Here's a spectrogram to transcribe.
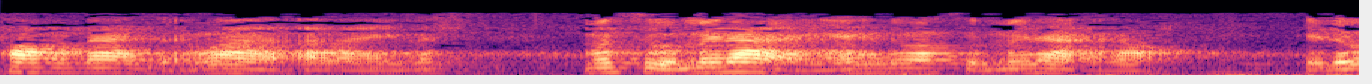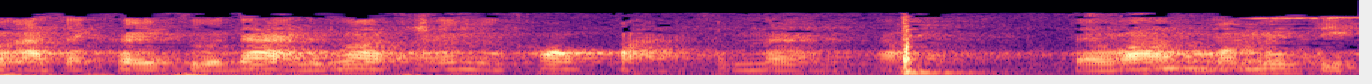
ท่องได้แต่ว่าอะไรนะมันสวดไม่ได้ไงหรือว่าสวดไม่ได้หรอกเดี๋ยวอาจจะเคยสวดได้หรือว่าใช้มันคล่องปากชำนาญนะครับ แต่ว่ามันไม่ติด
